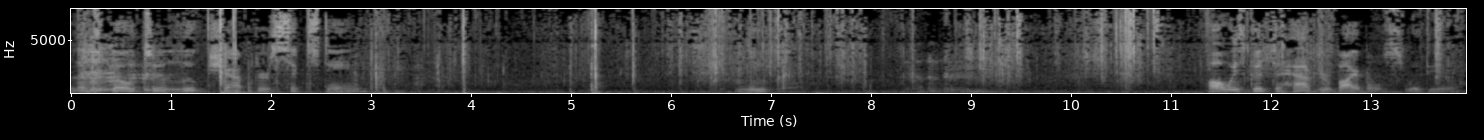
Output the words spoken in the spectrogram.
Let's go to Luke chapter 16. Luke. Always good to have your Bibles with you.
